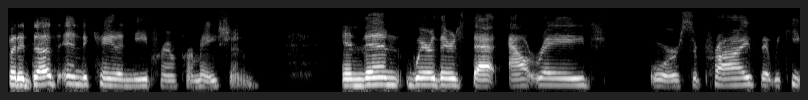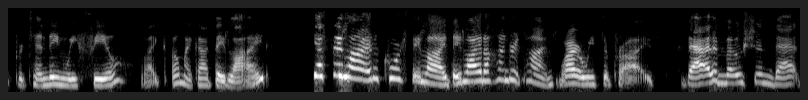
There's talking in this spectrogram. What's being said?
but it does indicate a need for information. And then, where there's that outrage or surprise that we keep pretending we feel like, oh my God, they lied. Yes, they lied. Of course, they lied. They lied a hundred times. Why are we surprised? That emotion, that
